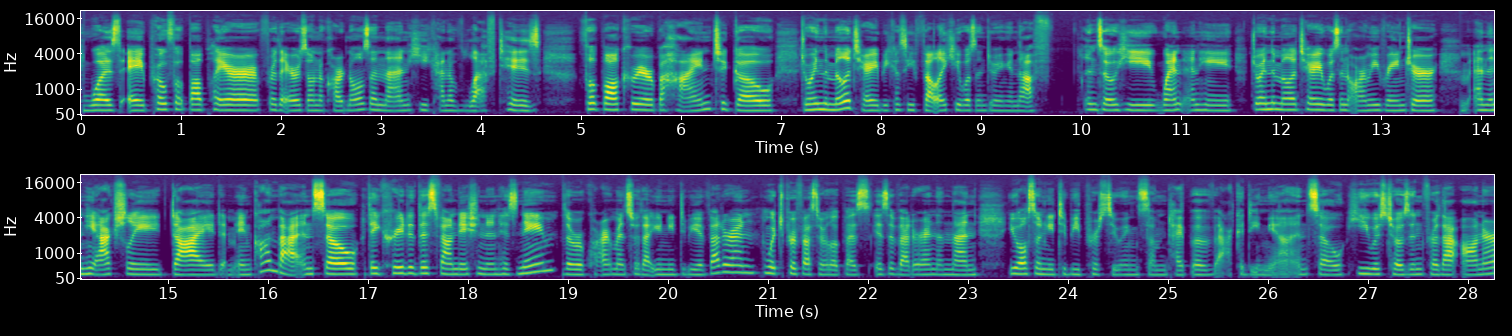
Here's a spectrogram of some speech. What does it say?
was a pro football player for the Arizona Cardinals. And then he kind of left his football career behind to go join the military because he felt like he wasn't doing enough and so he went and he joined the military, was an Army Ranger, and then he actually died in combat. And so they created this foundation in his name. The requirements are that you need to be a veteran, which Professor Lopez is a veteran, and then you also need to be pursuing some type of academia. And so he was chosen for that honor.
